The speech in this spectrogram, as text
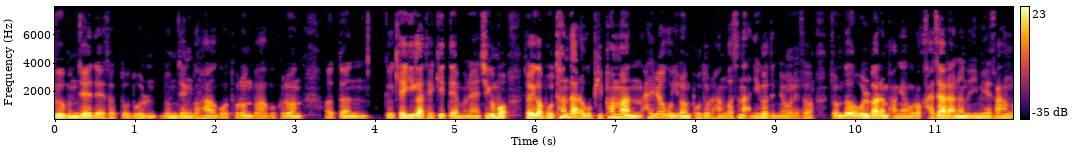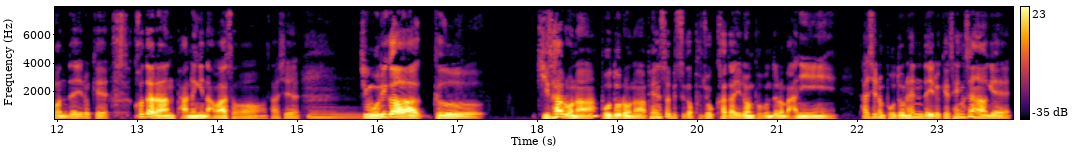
그 문제에 대해서 또 논, 논쟁도 네네. 하고 토론도 하고 그런 어떤 그 계기가 됐기 때문에 지금 뭐 저희가 못한다라고 비판만 하려고 이런 보도를 한 것은 아니거든요. 네. 그래서 좀 더 올바른 방향으로 가자라는 의미에서 한 건데 이렇게 커다란 반응이 나와서 사실 음. 지금 우리가 그 기사로나 보도로나 팬 서비스가 부족하다 이런 부분들은 많이 사실은 보도를 했는데 이렇게 생생하게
